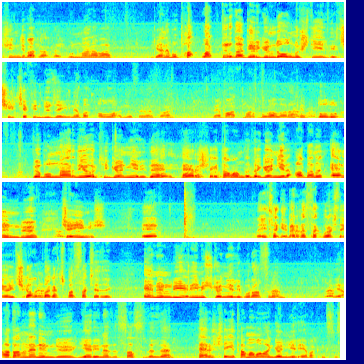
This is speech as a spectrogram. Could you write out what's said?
Şimdi bak arkadaş bunlara bak. Yani bu patlaktır da bir günde olmuş değildir. Çirkefin düzeyine bak Allah'ını seversen. Ve bak bak buralara hep dolu. Ve bunlar diyor ki Gönyeli'de her şey tamamdır ve Gönyeli adanın en ünlü şeyiymiş. Ee, Neyse gebermezsek burası yürü çıkalım da kaçmazsak şey diyecek. En ünlü yeriymiş Gönyeli burasının. E, adanın en ünlü yerine de sası derler. Her şeyi tamam olan Gönyeli'ye bakın siz.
